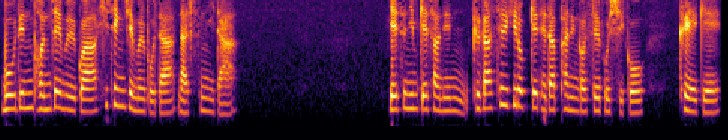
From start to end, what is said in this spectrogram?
모든 번제물과 희생제물보다 낫습니다. 예수님께서는 그가 슬기롭게 대답하는 것을 보시고 그에게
